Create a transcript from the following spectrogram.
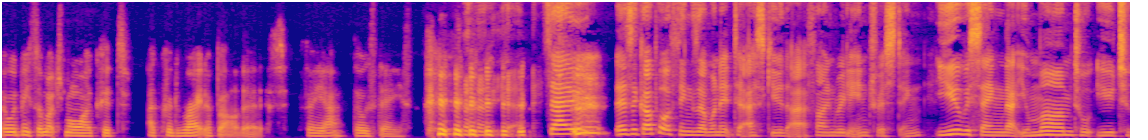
there would be so much more I could I could write about it. So yeah, those days. yeah. So there's a couple of things I wanted to ask you that I find really interesting. You were saying that your mom taught you to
